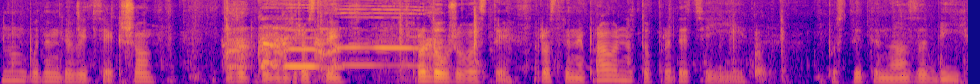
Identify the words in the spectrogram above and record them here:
Ну, будемо дивитися, якщо зубки будуть рости, продовжувати рости неправильно, то прийдеться її пустити на забій.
